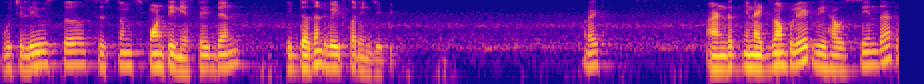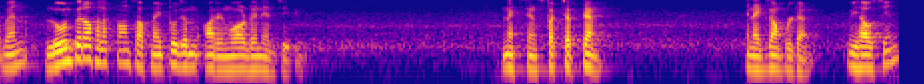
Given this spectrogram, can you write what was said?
which leaves the system spontaneously, then it doesn't wait for NGP right and in example 8 we have seen that when lone pair of electrons of nitrogen are involved in NGP. Next in structure 10 in example 10 we have seen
